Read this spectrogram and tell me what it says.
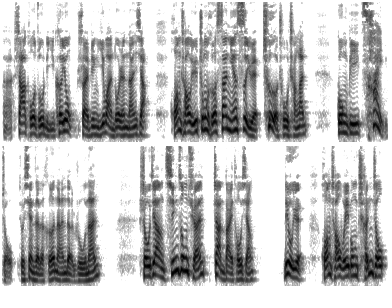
啊！沙陀族李克用率兵一万多人南下，黄巢于中和三年四月撤出长安，攻逼蔡州，就现在的河南的汝南。守将秦宗权战败投降。六月，黄巢围攻陈州。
